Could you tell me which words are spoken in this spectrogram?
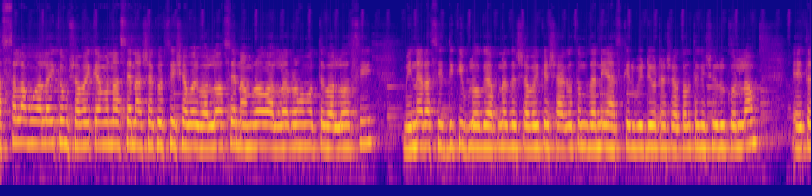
আসসালামু আলাইকুম, সবাই কেমন আছেন? আশা করছি সবাই ভালো আছেন। আমরাও আল্লাহর রহমতে ভালো আছি। মিনারা সিদ্দিকি ব্লগে আপনাদের সবাইকে স্বাগতম জানিয়ে আজকের ভিডিওটা সকাল থেকে শুরু করলাম। এই তো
